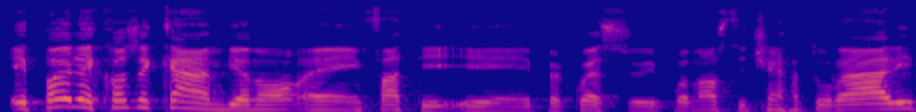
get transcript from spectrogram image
E poi le cose cambiano, eh, infatti eh, per questo i pronostici naturali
